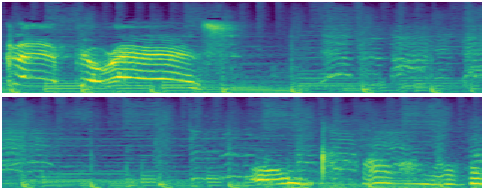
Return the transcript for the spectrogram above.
Clap your hands oh, oh, oh.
